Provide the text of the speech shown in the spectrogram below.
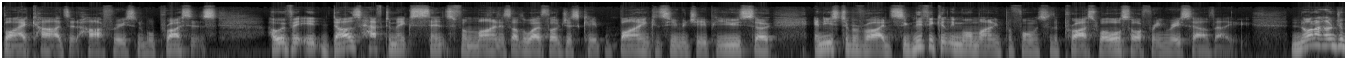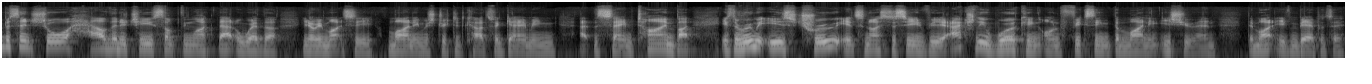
buy cards at half reasonable prices. However, it does have to make sense for miners, otherwise they'll just keep buying consumer GPUs, so it needs to provide significantly more mining performance for the price while also offering resale value. Not 100% sure how they'd achieve something like that or whether, you know, we might see mining restricted cards for gaming at the same time, but if the rumor is true, it's nice to see Nvidia actually working on fixing the mining issue and they might even be able to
